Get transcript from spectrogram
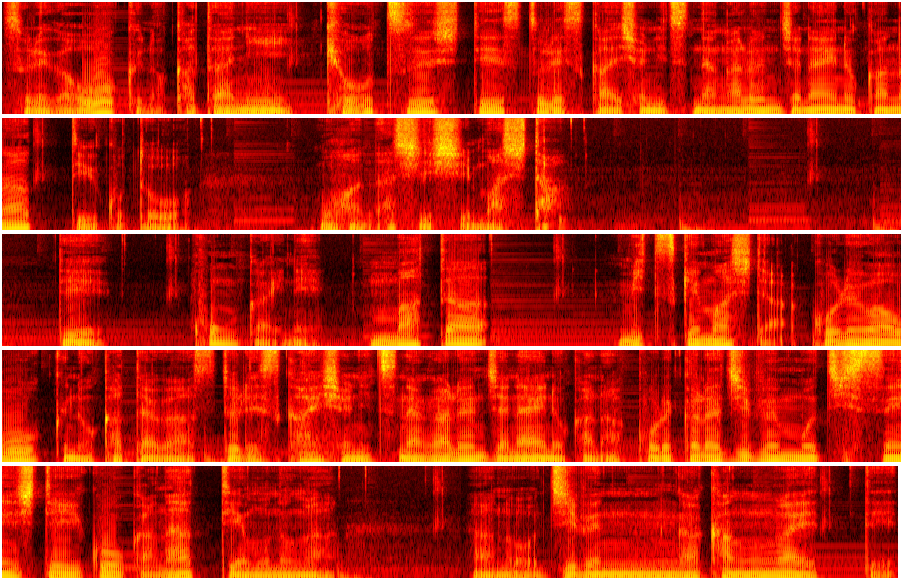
それが多くの方に共通してストレス解消につながるんじゃないのかなっていうことをお話ししました。で、今回ね、また見つけました。これは多くの方がストレス解消につながるんじゃないのかな。これから自分も実践していこうかなっていうものが、あの、自分が考えて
